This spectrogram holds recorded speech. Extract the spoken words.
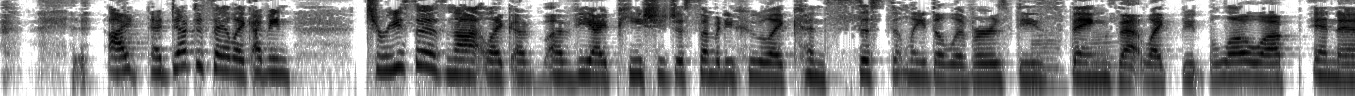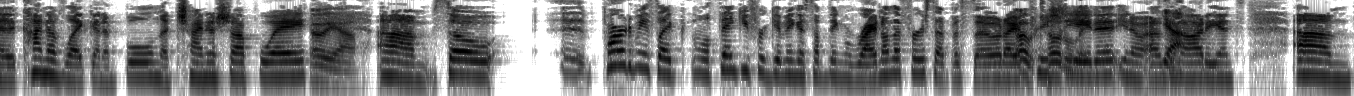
I, I'd have to say, like, I mean, Teresa is not like a, a VIP. She's just somebody who like consistently delivers these Mm-hmm. things that like be, blow up in a kind of like in a bull in a china shop way. Oh yeah. Um, so uh, part of me is like, well, thank you for giving us something right on the first episode. I Oh, appreciate totally. it, you know, as Yeah. an audience. Um,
